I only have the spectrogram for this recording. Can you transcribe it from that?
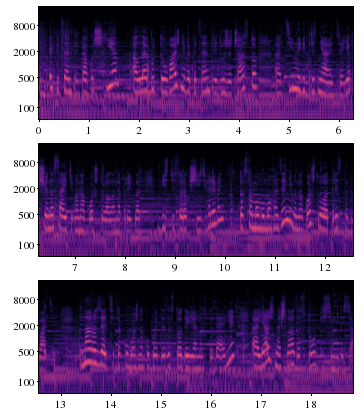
В епіцентрі також є, але будьте уважні, в епіцентрі дуже часто е, ціни відрізняються. Якщо на сайті вона коштувала, наприклад, 246 гривень, то в самому магазині вона коштувала 320. На розетці таку можна купити за 199, е, я ж знайшла за 180.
